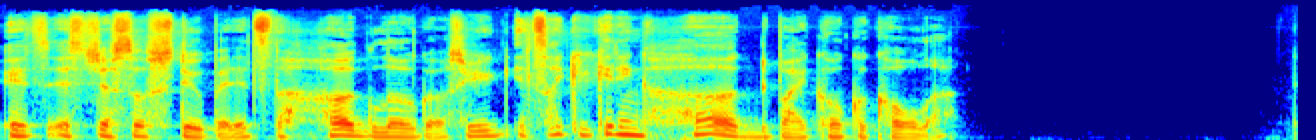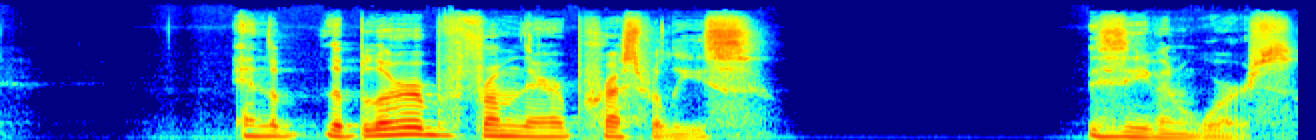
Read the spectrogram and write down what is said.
It's it's just so stupid. It's the Hug logo, so it's like you're getting hugged by Coca Cola. And the the blurb from their press release is even worse.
